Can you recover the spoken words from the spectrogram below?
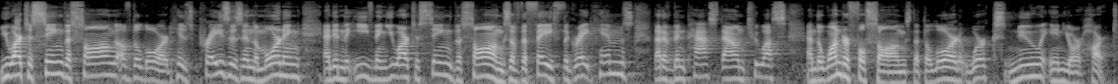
You are to sing the song of the Lord, his praises in the morning and in the evening. You are to sing the songs of the faith, the great hymns that have been passed down to us, and the wonderful songs that the Lord works new in your heart.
